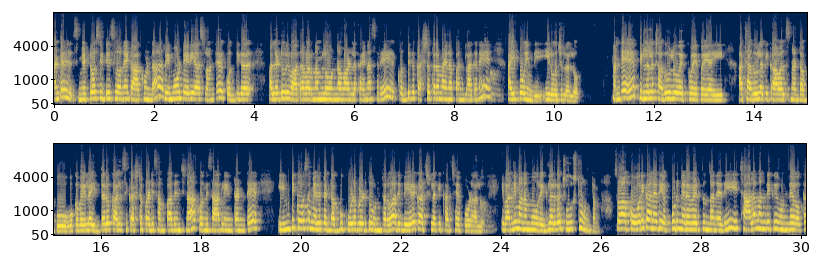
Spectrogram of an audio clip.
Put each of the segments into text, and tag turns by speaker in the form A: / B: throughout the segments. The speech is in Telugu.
A: అంటే మెట్రో సిటీస్లోనే కాకుండా రిమోట్ ఏరియాస్లో అంటే కొద్దిగా పల్లెటూరి వాతావరణంలో ఉన్న వాళ్ళకైనా సరే కొద్దిగా కష్టతరమైన పని లాగానే అయిపోయింది ఈ రోజులలో. అంటే పిల్లల చదువులు ఎక్కువైపోయాయి. ఆ చదువులకి కావాల్సిన డబ్బు ఒకవేళ ఇద్దరు కలిసి కష్టపడి సంపాదించినా కొన్నిసార్లు ఏంటంటే ఇంటి కోసం ఏదైతే డబ్బు కూడబెడుతూ ఉంటారో అది వేరే ఖర్చులకి ఖర్చు అయిపోవడాలు ఇవన్నీ మనము రెగ్యులర్గా చూస్తూ ఉంటాం. సో ఆ కోరిక అనేది ఎప్పుడు నెరవేరుతుంది అనేది చాలా మందికి ఉండే ఒక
